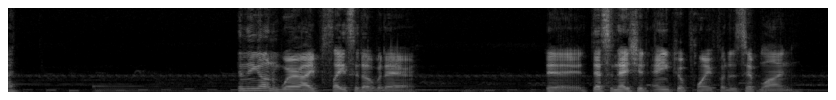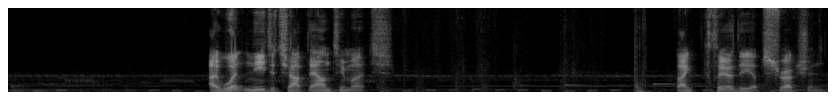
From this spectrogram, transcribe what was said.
I- depending on where I place it over there, the destination anchor point for the zip line, I wouldn't need to chop down too much. If I clear the obstruction.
